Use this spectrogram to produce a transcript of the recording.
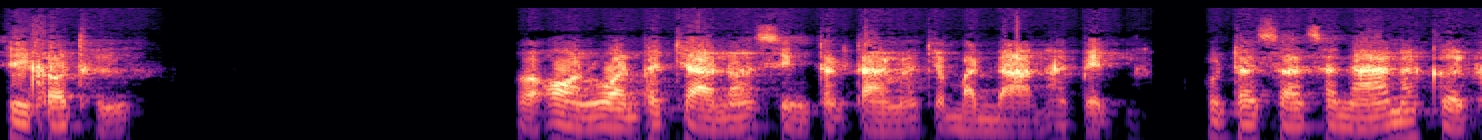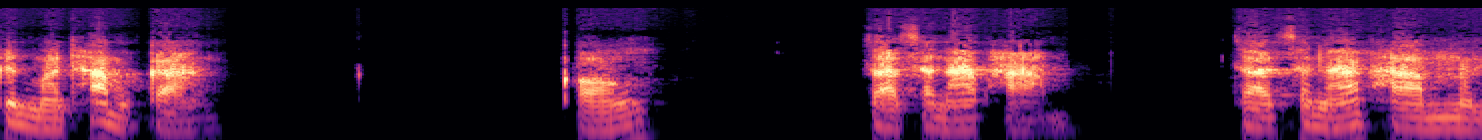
ที่เขาถือว่าอ่อนวอนพระเจ้านะสิ่งต่างๆนะจะบันดาลให้เป็น พุทธศาสนานะเกิดขึ้นมาท่ามกลาง ของศาสนาพราหมณ์ศาสนาพราหมณ์มัน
